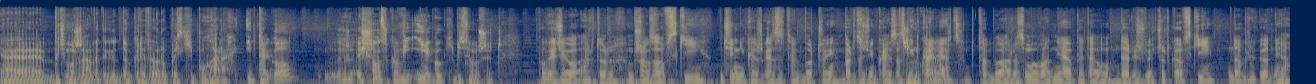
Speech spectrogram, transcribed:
E, Być może nawet do gry w europejskich pucharach i tego Śląskowi i jego kibicom życzę. Powiedział Artur Brzozowski, dziennikarz Gazety Wyborczej. Bardzo dziękuję za Dziękuję spotkanie. bardzo. To była rozmowa dnia. Pytał Dariusz Wieczorkowski. Dobrego dnia.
